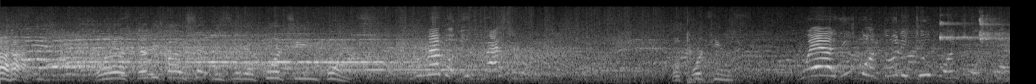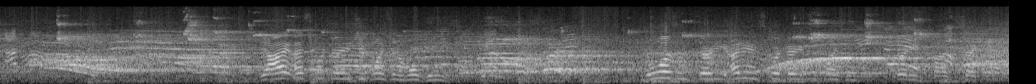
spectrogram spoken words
Have 35 seconds to get 14 points. Remember, it's basketball. Well, 14. Well, you scored 32 points, so not. Yeah, I, I scored 32 points in a whole game. It wasn't 30. I didn't score 32 points in 35 seconds.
